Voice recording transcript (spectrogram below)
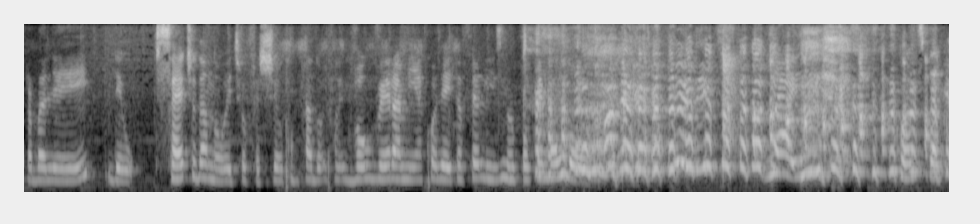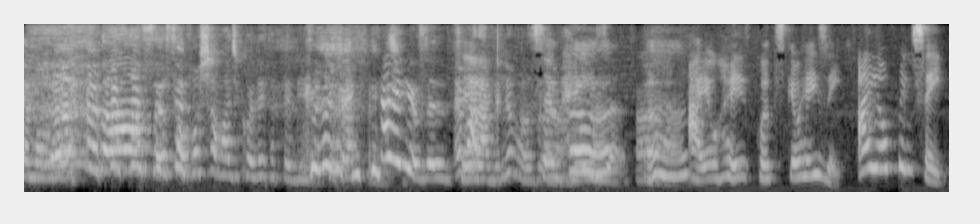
Trabalhei, deu sete da noite, eu fechei o computador e falei, vou ver a minha colheita feliz, meu Pokémon GO. e aí, quantos Pokémon GO? Nossa, eu só vou chamar de colheita feliz aqui pra frente. Você, É maravilhoso. Você né? reisa. Aham. Aí eu rei, quantos que eu reisei? Aí eu pensei,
